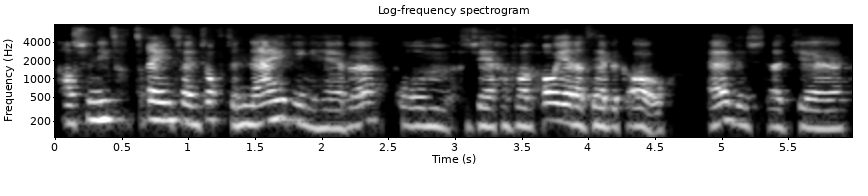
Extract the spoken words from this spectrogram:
als ze niet getraind zijn, toch de neiging hebben om te zeggen van, oh ja, dat heb ik ook. dus dat je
